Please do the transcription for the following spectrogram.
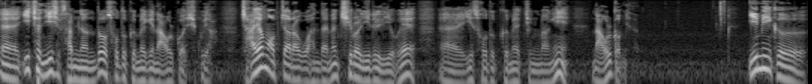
예, 2023년도 소득 금액이 나올 것이고요. 자영업자라고 한다면 7월 1일 이후에 에, 이 소득 금액 증명이 나올 겁니다. 이미 그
